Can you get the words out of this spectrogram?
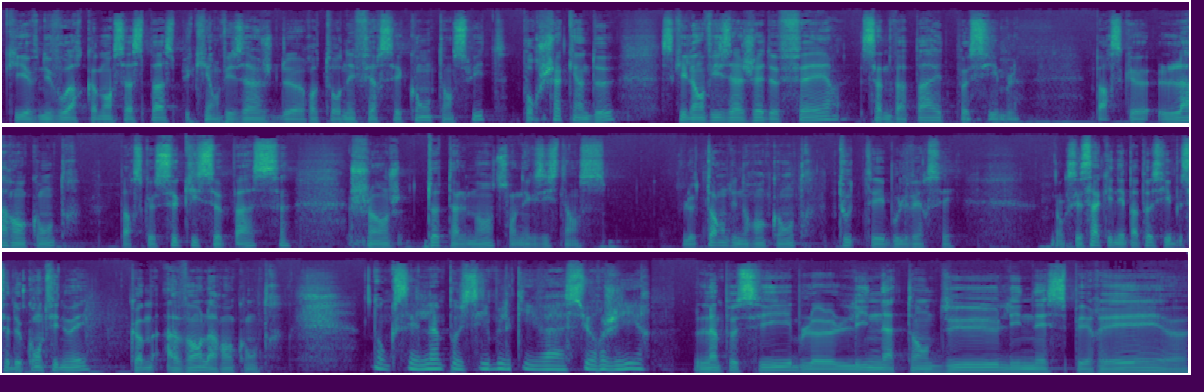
qui est venu voir comment ça se passe puis qui envisage de retourner faire ses comptes ensuite, pour chacun d'eux, ce qu'il envisageait de faire, ça ne va pas être possible. Parce que la rencontre, parce que ce qui se passe change totalement son existence. Le temps d'une rencontre, tout est bouleversé. Donc c'est ça qui n'est pas possible, c'est de continuer comme avant la rencontre. Donc c'est l'impossible qui va surgir l'impossible, l'inattendu, l'inespéré, euh,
